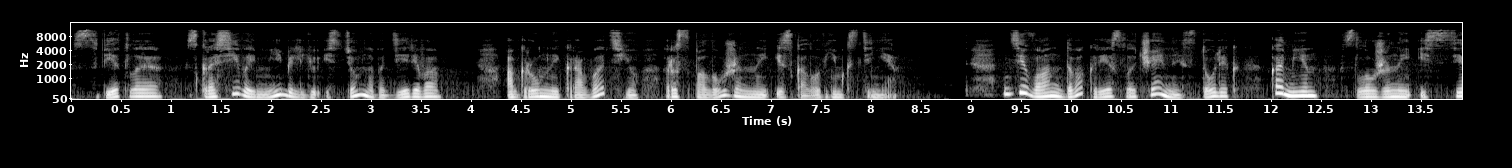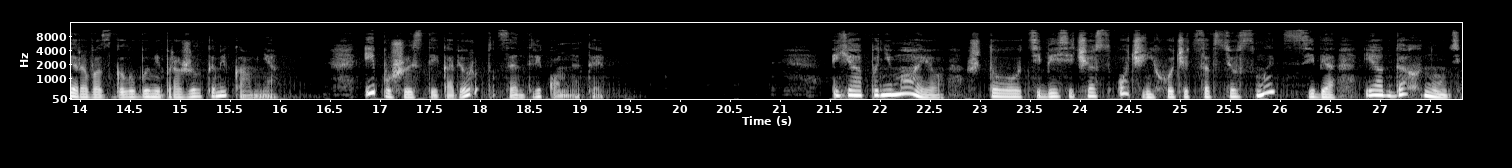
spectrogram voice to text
светлая, с красивой мебелью из темного дерева, огромной кроватью, расположенной изголовьем к стене. Диван, два кресла, чайный столик, камин, сложенный из серого с голубыми прожилками камня и пушистый ковер в центре комнаты. Я понимаю, что тебе сейчас очень хочется все смыть с себя и отдохнуть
